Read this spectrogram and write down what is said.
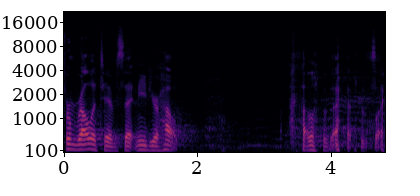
from relatives that need your help. I love that. It's like,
